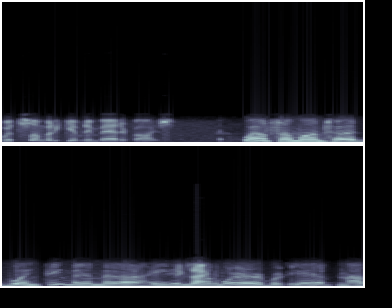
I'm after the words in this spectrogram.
with somebody giving him bad advice. Well, someone's hoodwinked him, and uh, he's not Exactly. aware of it yet. And I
